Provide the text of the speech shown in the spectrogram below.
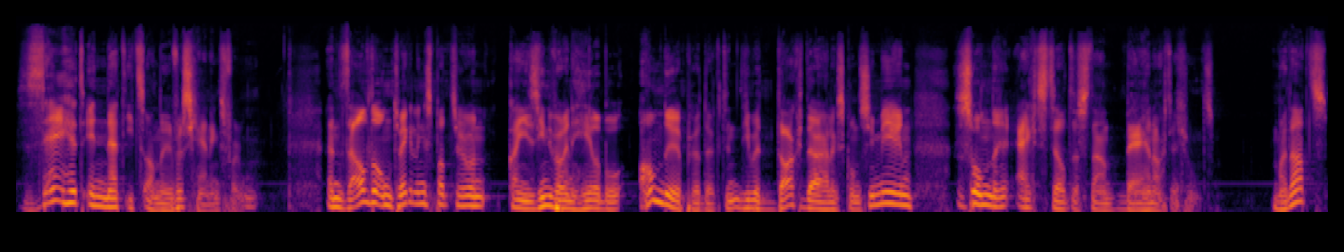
zij het in net iets andere verschijningsvorm. Eenzelfde ontwikkelingspatroon kan je zien voor een heleboel andere producten die we dagdagelijks consumeren zonder echt stil te staan bij hun achtergrond. Maar dat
